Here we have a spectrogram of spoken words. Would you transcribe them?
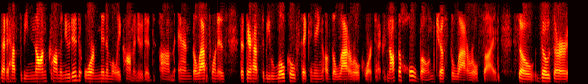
that it has to be non-comminuted or minimally comminuted. Um, and the last one is that there has to be local thickening of the lateral cortex, not the whole bone, just the lateral side. So those are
